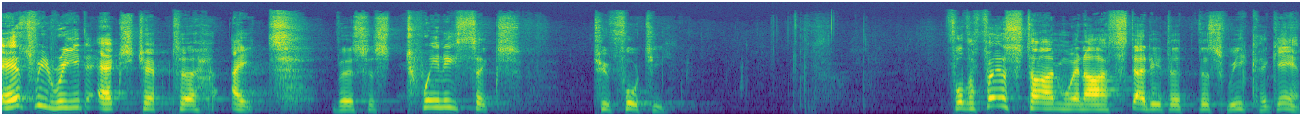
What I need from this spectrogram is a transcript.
As we read Acts chapter 8, verses 26 to 40, for the first time when I studied it this week again,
